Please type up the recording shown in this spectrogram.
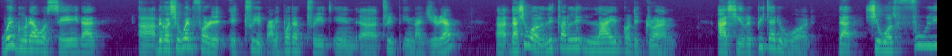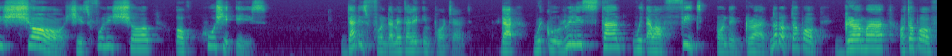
when Gloria was saying that uh, because she went for a, a trip, an important trip in uh, trip in Nigeria, uh, that she was literally lying on the ground as she repeated the word that she was fully sure, she's fully sure of who she is. That is fundamentally important. That we could really stand with our feet on the ground, not on top of grammar, on top of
